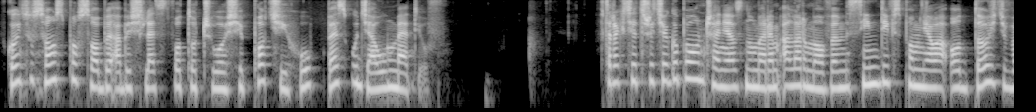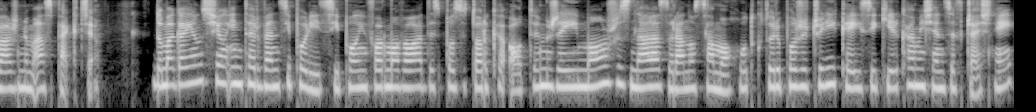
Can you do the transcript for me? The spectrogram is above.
W końcu są sposoby, aby śledztwo toczyło się po cichu, bez udziału mediów. W trakcie trzeciego połączenia z numerem alarmowym Cindy wspomniała o dość ważnym aspekcie. Domagając się interwencji policji, poinformowała dyspozytorkę o tym, że jej mąż znalazł rano samochód, który pożyczyli Casey kilka miesięcy wcześniej,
